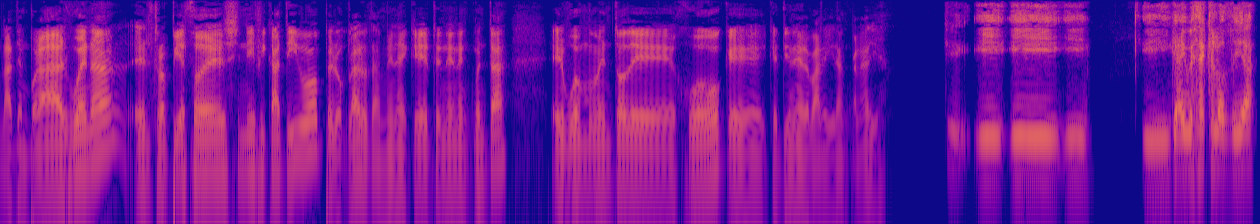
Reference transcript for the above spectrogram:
la temporada es buena, el tropiezo es significativo, pero claro, también hay que tener en cuenta el buen momento de juego que, que tiene el Valle Gran Canaria. Y, y, y, y- y que hay veces que los días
